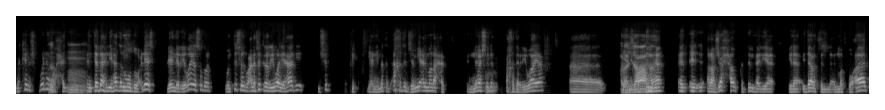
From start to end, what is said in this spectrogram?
ما كانش ولا لا. واحد مم. انتبه لهذا الموضوع ليش؟ لأن الرواية صدرت وانتشرت وعلى فكرة الرواية هذه مشت في يعني مثلا أخذت جميع المراحل الناشر مم. أخذ الرواية آه يعني رجعها راجعها وقدمها ل- إلى إدارة المطبوعات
